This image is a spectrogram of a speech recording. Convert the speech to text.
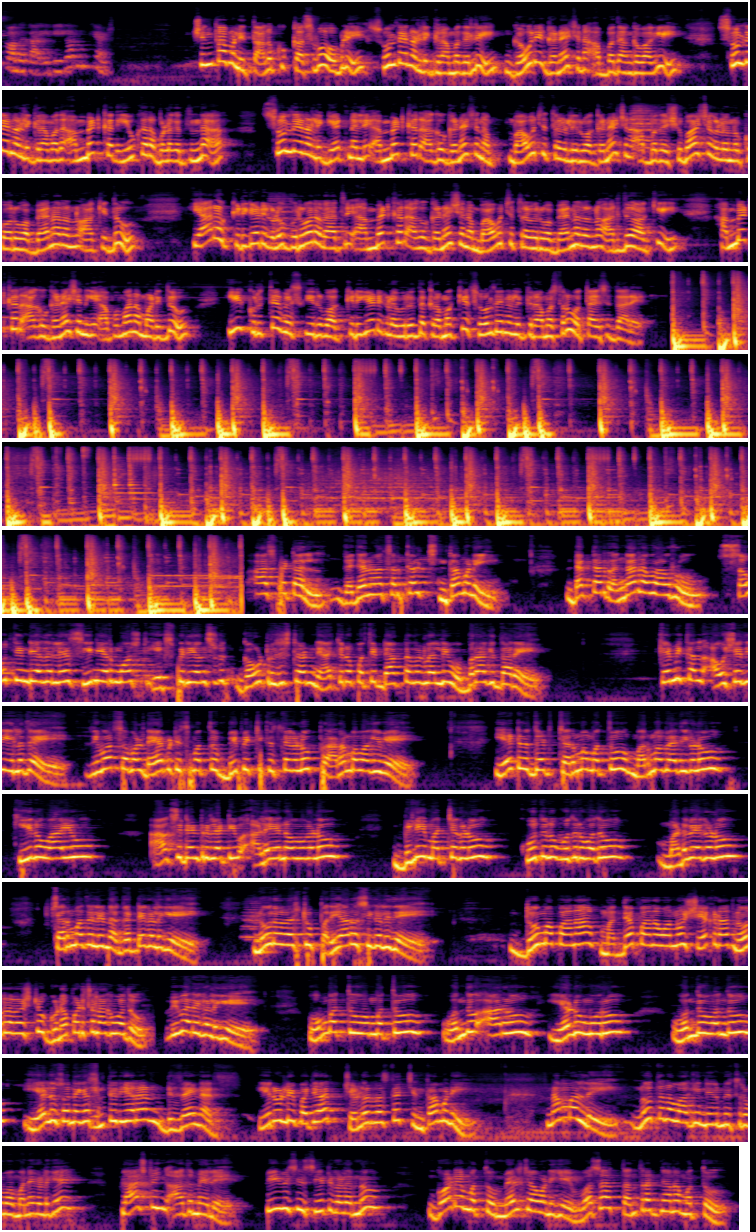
ಸ್ವಾಗತ. ಇದೀಗ ಮುಖ್ಯಾಂಶ. ಚಿಂತಾಮಣಿ ತಾಲೂಕು ಕಸಬಾ ಹೋಬಳಿ ಸುಲ್ದೇನಹಳ್ಳಿ ಗ್ರಾಮದಲ್ಲಿ ಗೌರಿ ಗಣೇಶನ ಹಬ್ಬದ ಅಂಗವಾಗಿ ಸುಲ್ದೇನಹಳ್ಳಿ ಗ್ರಾಮದ ಅಂಬೇಡ್ಕರ್ ಯುವಕರ ಬಳಗದಿಂದ ಸುಲ್ದೇನಹಳ್ಳಿ ಗೇಟ್ನಲ್ಲಿ ಅಂಬೇಡ್ಕರ್ ಹಾಗೂ ಗಣೇಶನ ಭಾವಚಿತ್ರಗಳಿರುವ ಗಣೇಶನ ಹಬ್ಬದ ಶುಭಾಶಯಗಳನ್ನು ಕೋರುವ ಬ್ಯಾನರ್ ಅನ್ನು ಹಾಕಿದ್ದು, ಯಾರೋ ಕಿಡಿಗೇಡಿಗಳು ಗುರುವಾರ ರಾತ್ರಿ ಅಂಬೇಡ್ಕರ್ ಹಾಗೂ ಗಣೇಶನ ಭಾವಚಿತ್ರವಿರುವ ಬ್ಯಾನರ್ ಅನ್ನು ಹರಿದು ಹಾಕಿ ಅಂಬೇಡ್ಕರ್ ಹಾಗೂ ಗಣೇಶನಿಗೆ ಅಪಮಾನ ಮಾಡಿದ್ದು, ಈ ಕೃತ್ಯವೆಸಗಿರುವ ಕಿಡಿಗೇಡಿಗಳ ವಿರುದ್ಧ ಕ್ರಮಕ್ಕೆ ಸುಲ್ದೇನಹಳ್ಳಿ ಗ್ರಾಮಸ್ಥರು ಒತ್ತಾಯಿಸಿದ್ದಾರೆ. Hospital Gajanana circle Chintamani doctor Ranga Rao ಅವರು south ಇಂಡಿಯಾದಲ್ಲೇ senior most experienced gout registered naturopathy ಡಾಕ್ಟರ್ಗಳಲ್ಲಿ ಒಬ್ಬರಾಗಿದ್ದಾರೆ. ಕೆಮಿಕಲ್ ಔಷಧಿ ಇಲ್ಲದೆ ರಿವರ್ಸಬಲ್ ಡಯಾಬಿಟಿಸ್ ಮತ್ತು ಬಿಪಿ ಚಿಕಿತ್ಸೆಗಳು ಪ್ರಾರಂಭವಾಗಿವೆ. ಎ ಟು ಝೆಡ್ ಚರ್ಮ ಮತ್ತು ಮರ್ಮ ವ್ಯಾಧಿಗಳು ಕೀಲುವಾಯು ಆಕ್ಸಿಡೆಂಟ್ ರಿಲೇಟಿವ್ ಹಳೆಯ ನೋವುಗಳು, ಬಿಳಿ ಮಚ್ಚಗಳು, ಕೂದಲು ಉದುರುವುದು, ಮಡುವೆಗಳು, ಚರ್ಮದಲ್ಲಿನ ಗಡ್ಡೆಗಳಿಗೆ ನೂರರಷ್ಟು ಪರಿಹಾರ ಸಿಗಲಿದೆ. ಧೂಮಪಾನ, ಮದ್ಯಪಾನವನ್ನು ಶೇಕಡ ನೂರರಷ್ಟು ಗುಣಪಡಿಸಲಾಗುವುದು. ವಿವರಗಳಿಗೆ ಒಂಬತ್ತು ಒಂಬತ್ತು ಒಂದು ಆರು ಏಳು ಮೂರು ಒಂದು ಒಂದು ಏಳು ಸೊನ್ನೆಗೆ ಇಂಟೀರಿಯರ್ ಆ್ಯಂಡ್ ಡಿಸೈನರ್ಸ್ ಈರುಳ್ಳಿ ಬಜಾರ್, ಚೆಳ್ಳೂರು ರಸ್ತೆ, ಚಿಂತಾಮಣಿ. ನಮ್ಮಲ್ಲಿ ನೂತನವಾಗಿ ನಿರ್ಮಿಸಿರುವ ಮನೆಗಳಿಗೆ ಪ್ಲಾಸ್ಟಿಂಗ್ ಆದ ಮೇಲೆ ಪಿ ವಿ ಸಿ ಸೀಟ್ಗಳನ್ನು ಗೋಡೆ ಮತ್ತು ಮೇಲ್ಛಾವಣಿಗೆ ಹೊಸ ತಂತ್ರಜ್ಞಾನ ಮತ್ತು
